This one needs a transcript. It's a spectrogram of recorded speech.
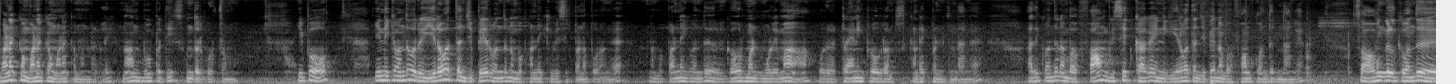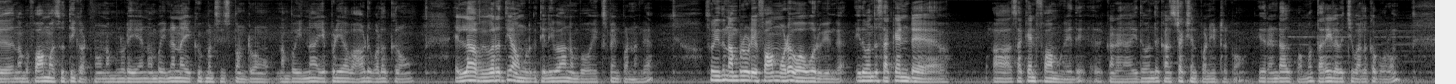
வணக்கம் வணக்கம் வணக்கம் நண்பர்களே. நான் பூபதி சுந்தர் கோட்ரம். இப்போது இன்றைக்கி வந்து ஒரு இருபத்தஞ்சி பேர் வந்து நம்ம பண்ணைக்கு விசிட் பண்ண போகிறாங்க நம்ம பண்ணைக்கு வந்து கவர்மெண்ட் மூலயமா ஒரு ட்ரைனிங் ப்ரோக்ராம்ஸ் கண்டக்ட் பண்ணிட்டு இருந்தாங்க. அதுக்கு வந்து நம்ம ஃபார்ம் விசிட்காக இன்றைக்கி இருபத்தஞ்சி பேர் நம்ம ஃபார்முக்கு வந்திருந்தாங்க. ஸோ அவங்களுக்கு வந்து நம்ம ஃபார்மை சுற்றி காட்டணும். நம்மளுடைய நம்ம என்னென்ன எக்யூப்மெண்ட்ஸ் யூஸ் பண்ணுறோம் நம்ம என்ன எப்படியா ஆடு வளர்க்குறோம் எல்லா விவரத்தையும் அவங்களுக்கு தெளிவாக நம்ம எக்ஸ்பிளைன் பண்ணுங்கள் ஸோ இது நம்மளுடைய ஃபார்மோட ஓவர் வியூங்க இது வந்து செகண்டு செகண்ட் ஃபார்முங்க இது. க- இது வந்து கன்ஸ்ட்ரக்ஷன் பண்ணிகிட்ருக்கோம் இது ரெண்டாவது ஃபார்மும் தரையில் வச்சு வளர்க்க போகிறோம்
